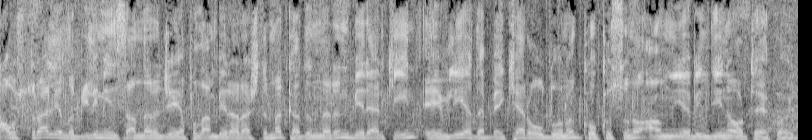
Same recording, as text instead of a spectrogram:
Avustralyalı bilim insanlarınca yapılan bir araştırma kadınların bir erkeğin evli ya da bekar olduğunun kokusunu anlayabildiğini ortaya koydu.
